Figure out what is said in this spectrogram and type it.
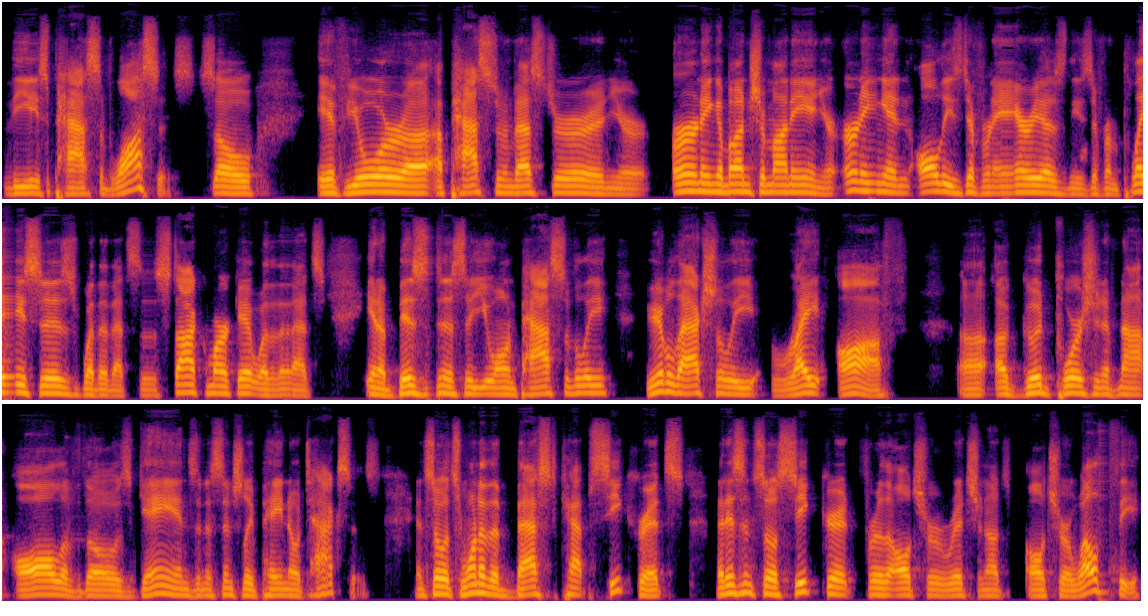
these passive losses. So if you're a, a, passive investor and you're earning a bunch of money and you're earning it in all these different areas in these different places, whether that's the stock market, whether that's in a business that you own passively, you're able to actually write off uh, a good portion, if not all of those gains, and essentially pay no taxes. And so it's one of the best kept secrets that isn't so secret for the ultra rich and ultra wealthy.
